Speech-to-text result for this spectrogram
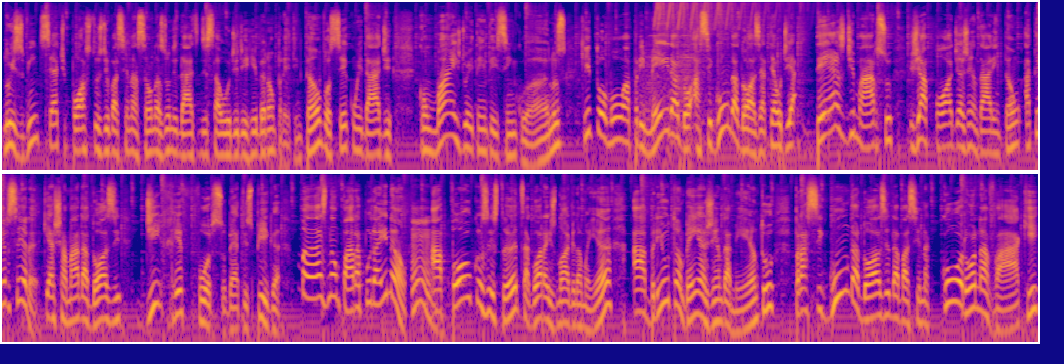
nos 27 postos de vacinação nas unidades de saúde de Ribeirão Preto. Então, você com idade com mais de 85 anos, que tomou a primeira do... a segunda dose até o dia 10 de março, já pode agendar então a terceira, que é a chamada dose de reforço, Beto Espiga. Mas não para por aí, não. Há poucos instantes, agora às nove da manhã, abriu também agendamento para a segunda dose da vacina Coronavac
